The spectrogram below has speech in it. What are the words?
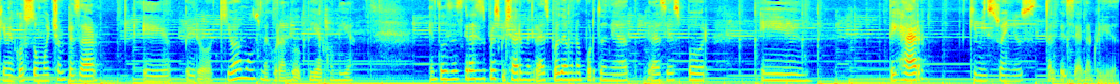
que me costó mucho empezar, eh, pero aquí vamos mejorando día con día. Entonces, gracias por escucharme, gracias por darme una oportunidad, gracias por eh, dejar que mis sueños tal vez se hagan realidad.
